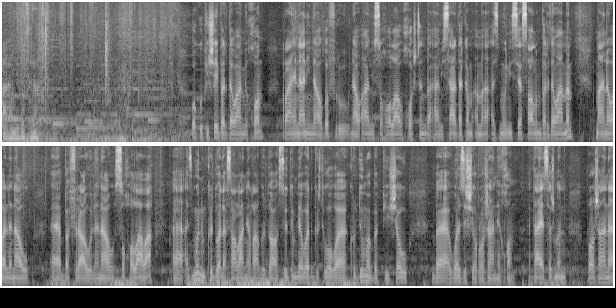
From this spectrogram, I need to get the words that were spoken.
هەر هەمووی بەفرە وەکو پیشەی بەردەوامی خۆم ڕاهێنانی ناوبەفر و ناوئاوی سەهۆڵا و خۆشتن بە ئاوی سارد دەکەم، ئەمە ئەزموونی سێ ساڵم بەردەوامە مانەوە لەناو بەفرا و لەناو سەهۆڵاوە، ئەزموونم کردووە لە ساڵانی ڕابردووە سوودم لێوەرگرتووە و کردوومە بە پیشە و بە وەرزشی ڕۆژانەی خۆم، هەتا ئێستەش من ڕۆژانە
